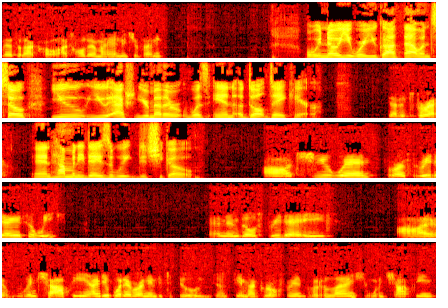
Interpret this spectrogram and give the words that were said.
That's what I call. It. I call them my energy bunny. Well, we know you where you got that one. So you you actually your mother was in adult daycare. That is correct. And how many days a week did she go? Uh, she went for three days a week, and in those three days, I went shopping. I did whatever I needed to do. You know, see my girlfriend, go to lunch, went shopping,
